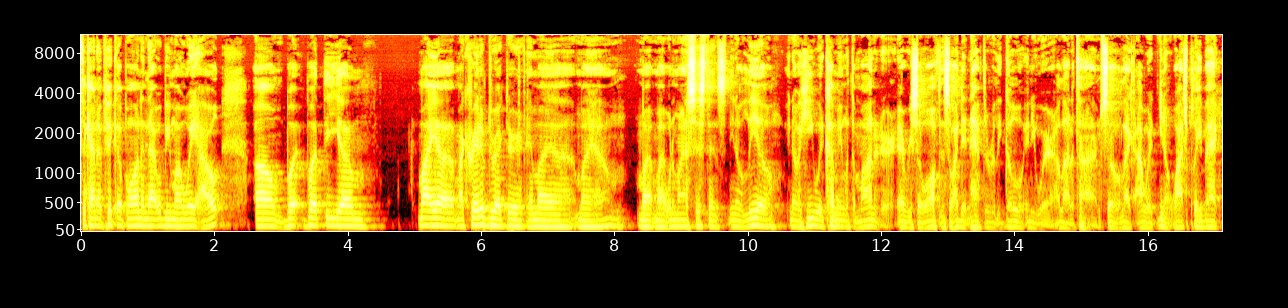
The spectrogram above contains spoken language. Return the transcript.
to kind of pick up on, and that would be my way out. Um, but but the um, my uh, my creative director and my uh, my um, my, my one of my assistants, you know, Leo, you know, he would come in with the monitor every so often, so I didn't have to really go anywhere a lot of times. So like I would, you know, watch playback,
